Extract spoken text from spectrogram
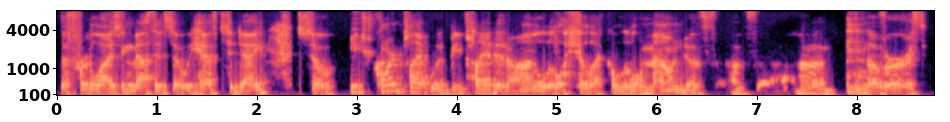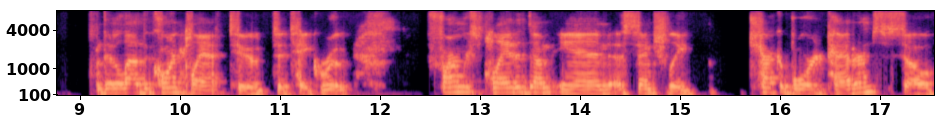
the fertilizing methods that we have today. So each corn plant would be planted on a little hillock, a little mound of of, um, of earth that allowed the corn plant to to take root. Farmers planted them in essentially checkerboard patterns. So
